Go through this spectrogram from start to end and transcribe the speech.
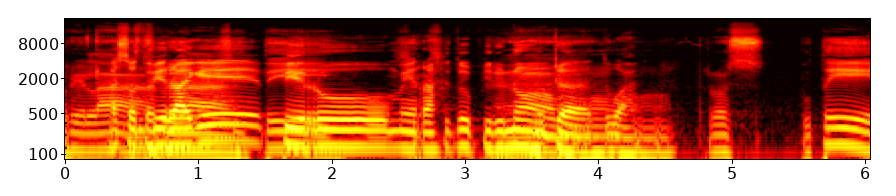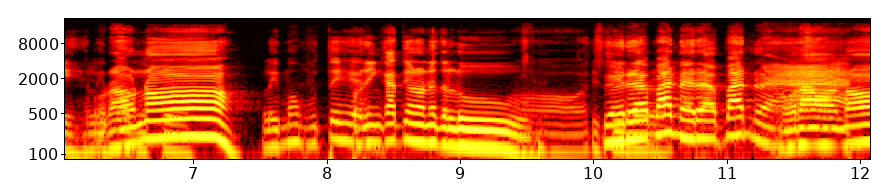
Villa. Aston Villa iki biru merah. Situ biru no. Udah tua. Terus putih. lima Ora putih. ono. Lima putih. ya. Peringkatnya ono telu. Oh, harapan harapan. Ora ono.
